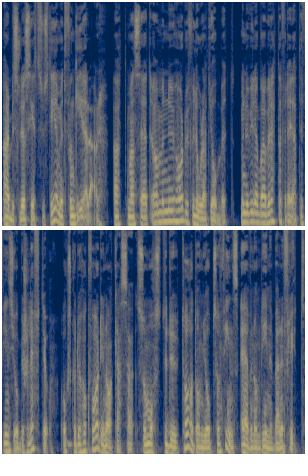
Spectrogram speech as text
arbetslöshetssystemet fungerar. Att man säger att ja, men nu har du förlorat jobbet, men nu vill jag bara berätta för dig att det finns jobb i Skellefteå. Och ska du ha kvar din a-kassa så måste du ta de jobb som finns, även om det innebär en flytt.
